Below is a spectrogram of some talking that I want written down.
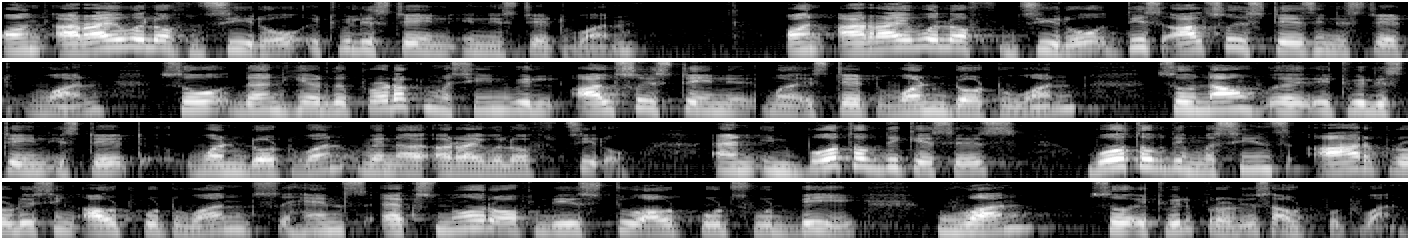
on arrival of 0 it will stay in, in state 1 on arrival of 0 this also stays in state 1. So, then here the product machine will also stay in state 1 dot 1. So, now uh, it will stay in state 1 dot 1 when uh, arrival of 0 and in both of the cases both of the machines are producing output 1 hence XNOR of these two outputs would be 1. So, it will produce output 1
